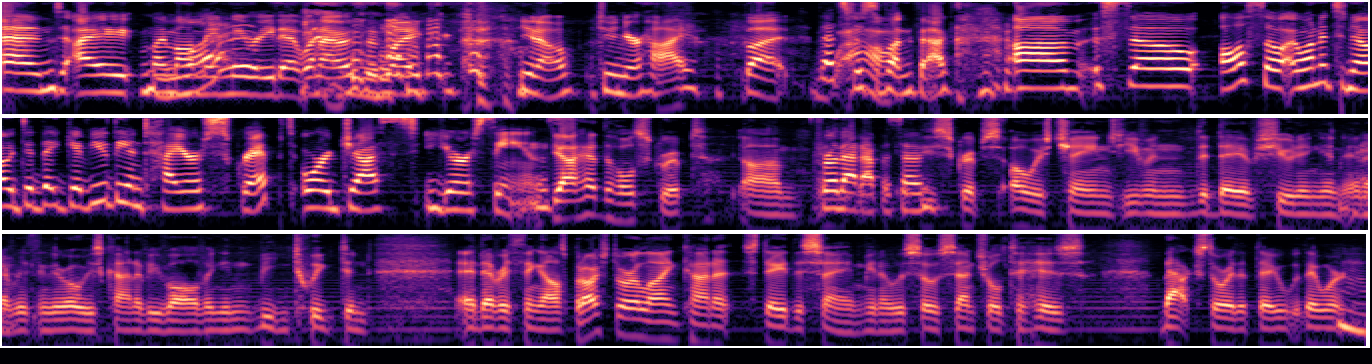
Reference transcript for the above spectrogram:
and I my mom made me read it when I was in like you know junior high. But that's just a fun fact. Um, so also, I wanted to know: did they give you the entire script or just your scenes? Yeah, I had the whole script um, For that the- episode? These scripts always change, even the day of shooting and, and everything. They're always kind of evolving and being tweaked and and everything else. But our storyline kind of stayed the same. You know, it was so central to his backstory that they they weren't Hmm.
